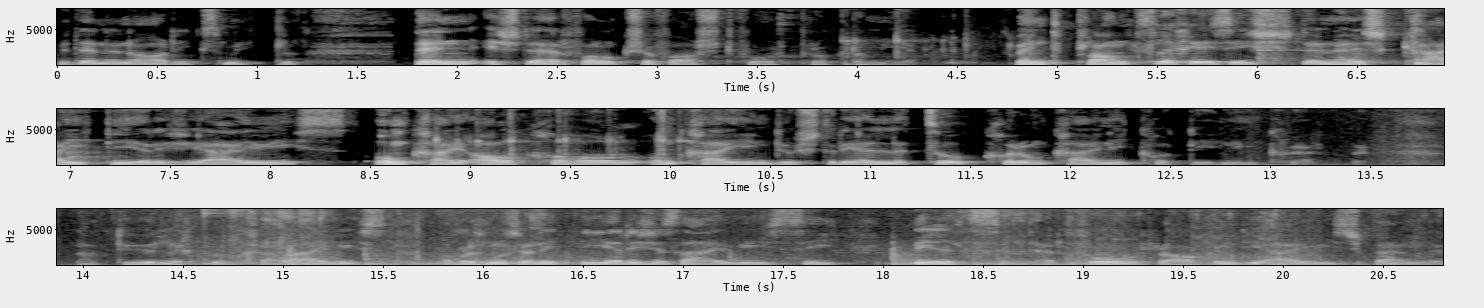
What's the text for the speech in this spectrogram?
bei diesen Nahrungsmitteln, dann ist der Erfolg schon fast vorprogrammiert. Wenn es pflanzlich ist, dann hast du kein tierisches Eiweiß und kein Alkohol und kein industrieller Zucker und kein Nikotin im Körper. Natürlich brauchst du auch Eiweiß, aber es muss ja nicht tierisches Eiweiß sein. Pilze sind hervorragende Eiweißspender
